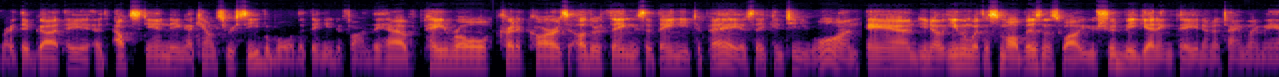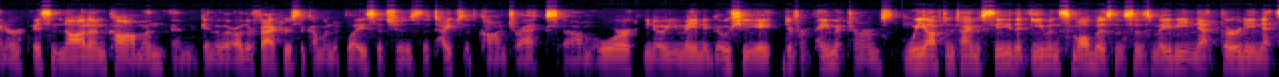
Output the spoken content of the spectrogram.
right? They've got a, an outstanding accounts receivable that they need to fund. They have payroll, credit cards, other things that they need to pay as they continue on. And, you know, even with a small business, while you should be getting paid in a timely manner, it's not uncommon. And again, there are other factors that come into play, such as the types of contracts, um, or you know you may negotiate different payment terms. We oftentimes see that even small businesses may be net 30, net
